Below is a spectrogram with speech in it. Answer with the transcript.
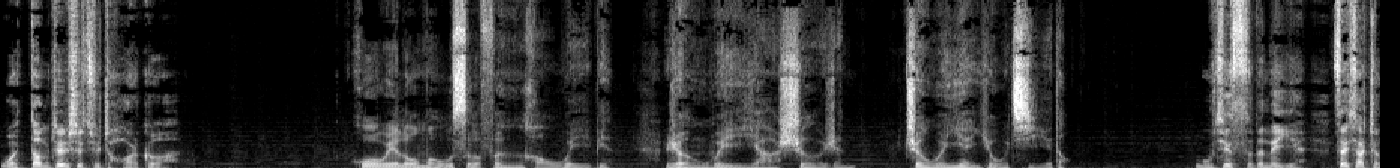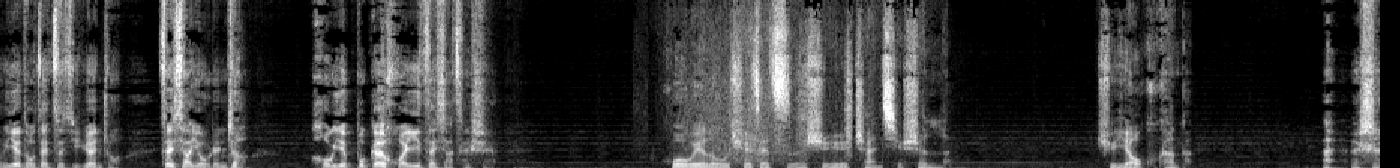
我当真是去找二哥。”霍威楼眸色分毫未变，仍威压慑人。郑文燕又急道：“母亲死的那夜，在下整夜都在自己院中，在下有人证。”侯爷不该怀疑在下才是。霍威楼却在此时站起身来，去药库看看。哎，是。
